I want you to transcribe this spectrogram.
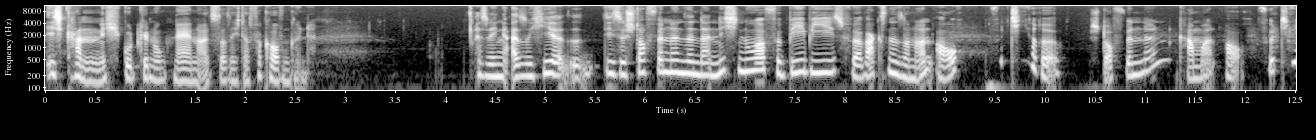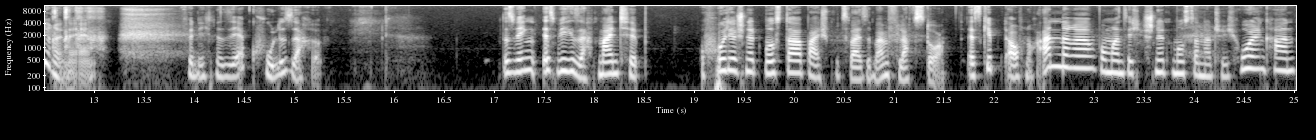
Ich kann nicht gut genug nähen, als dass ich das verkaufen könnte. Deswegen, also hier, diese Stoffwindeln sind dann nicht nur für Babys, für Erwachsene, sondern auch für Tiere. Stoffwindeln kann man auch für Tiere nähen. Finde ich eine sehr coole Sache. Deswegen ist, wie gesagt, mein Tipp, hol dir Schnittmuster beispielsweise beim Fluff Store. Es gibt auch noch andere, wo man sich Schnittmuster natürlich holen kann,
